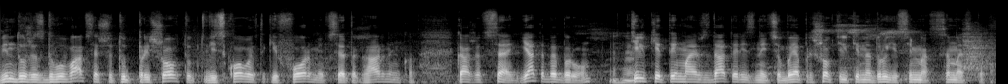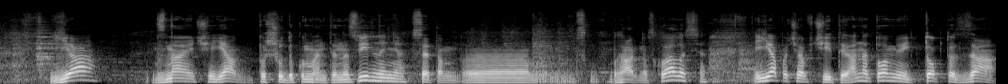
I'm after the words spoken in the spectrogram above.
Він дуже здивувався, що тут прийшов, тут військовий в такій формі, все так гарненько. Каже: все, я тебе беру, тільки ти маєш здати різницю, бо я прийшов тільки на другий семестр. Я Знаючи, я пишу документи на звільнення, все там е, гарно склалося. І я почав вчити анатомію. Тобто за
